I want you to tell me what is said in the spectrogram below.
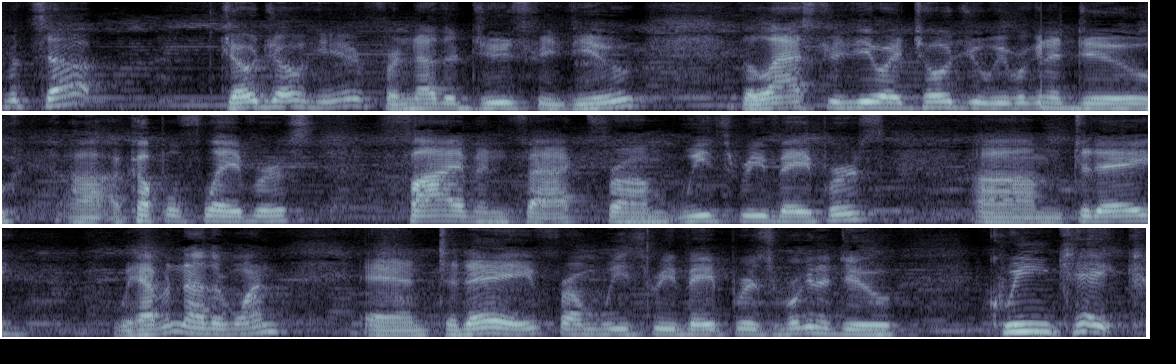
what's up? JoJo here for another juice review. The last review I told you we were going to do uh, a couple flavors, five in fact, from We 3 Vapors. Um, today we have another one, and today from We 3 Vapors we're going to do Queen Cake.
